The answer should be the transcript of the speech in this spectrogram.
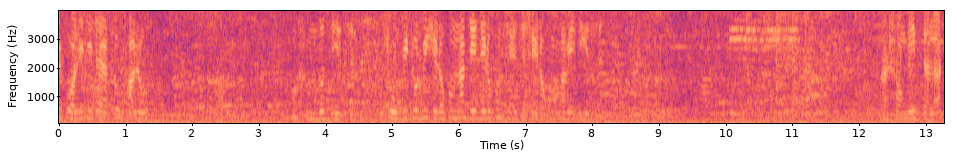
মাংসের কোয়ালিটিটা এত ভালো। খুব সুন্দর দিয়েছে। চর্বি টর্বি সেরকম না, যে যেরকম চেয়েছে সেই রকমভাবেই দিয়েছে। আর সঙ্গেই স্যালাড।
